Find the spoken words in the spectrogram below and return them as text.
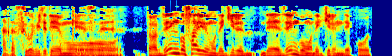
なんかすごい見ててで、もね。だから前後左右もできるんで、前後もできるんで、こう、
